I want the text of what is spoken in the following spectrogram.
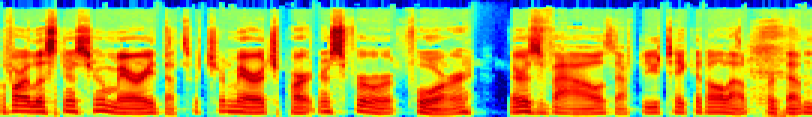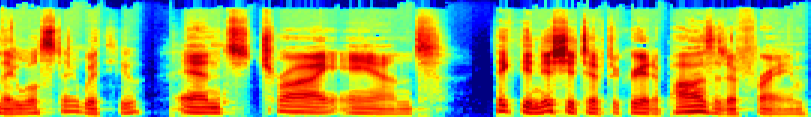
of our listeners who are married, that's what your marriage partner's for. for. There's vows. After you take it all out for them, they will stay with you. And try and take the initiative to create a positive frame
